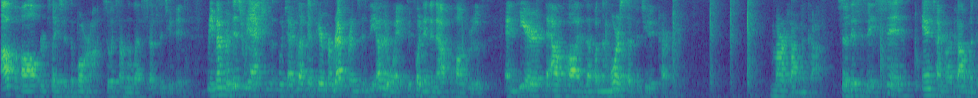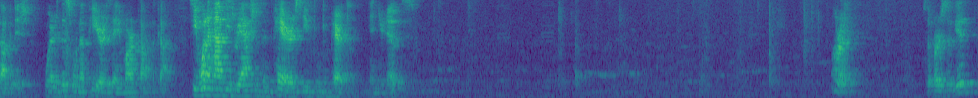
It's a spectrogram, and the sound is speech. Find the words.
alcohol replaces the boron, so it's on the less substituted. Remember, this reaction, which I've left up here for reference, is the other way to put in an alcohol group. And here, the alcohol ends up on the more substituted carbon. Markovnikov. So this is a syn anti-Markovnikov addition, whereas this one up here is a Markovnikov. So you want to have these reactions in pairs so you can compare them in your notes. All right. So far, so good?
